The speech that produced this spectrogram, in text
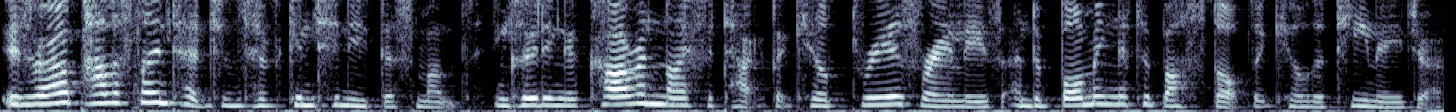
Israel Palestine tensions have continued this month, including a car and knife attack that killed three Israelis and a bombing at a bus stop that killed a teenager.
